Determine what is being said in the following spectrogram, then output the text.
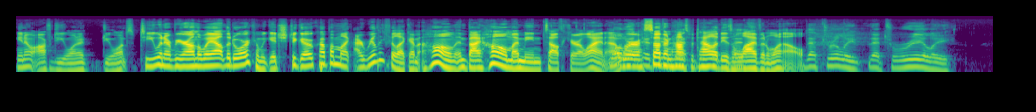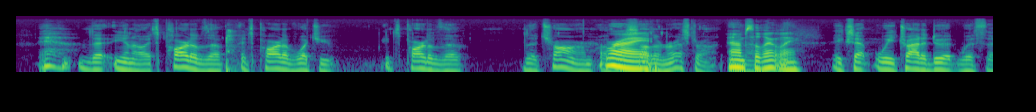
you know off do you want to do you want some tea whenever you're on the way out the door? Can we get you to go cup? I'm like i really feel like i'm at home. And by home i mean south carolina Well, where that- that- southern that- hospitality is that- alive and well. That's really that's really the you know it's part of the it's part of what you it's part of the the charm of Right. a southern restaurant. you know. absolutely Except we try to do it with uh,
